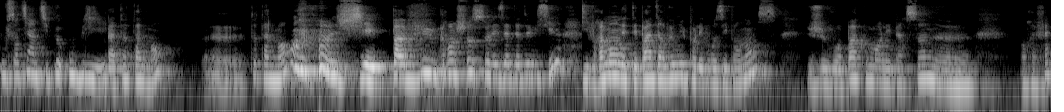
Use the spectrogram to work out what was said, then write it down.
vous sentiez un petit peu oublié? Bah, totalement. Euh, totalement. J'ai pas vu grand chose sur les aides à domicile. Si vraiment on n'était pas intervenu pour les grosses dépendances, je vois pas comment les personnes euh, auraient fait.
